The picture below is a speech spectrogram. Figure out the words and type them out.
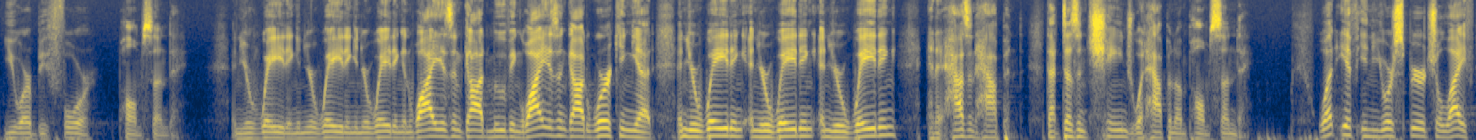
you are before Palm Sunday and you're waiting and you're waiting and you're waiting. And why isn't God moving? Why isn't God working yet? And you're waiting and you're waiting and you're waiting, and it hasn't happened. That doesn't change what happened on Palm Sunday. What if in your spiritual life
